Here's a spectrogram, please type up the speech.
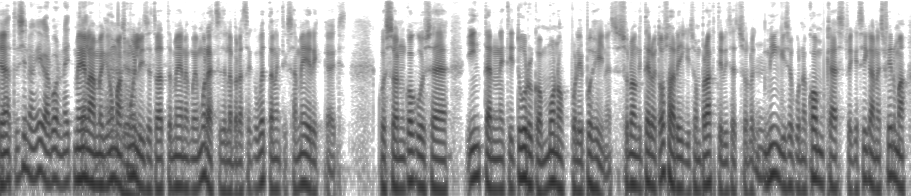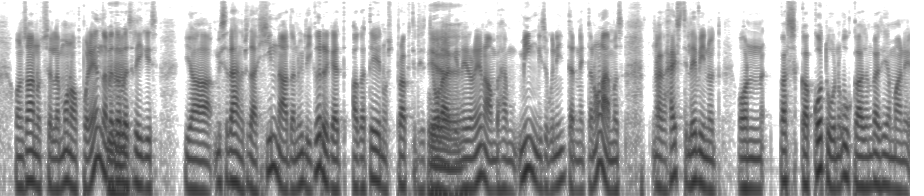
vaata siin on igal pool net. me elamegi omas mullis, et vaata, me nagu ei muretse selle pärast, aga võta näiteks Ameerika, eks, kus on kogu see internetiturg on monopolipõhine, sest sul ongi tervet osariigis on praktiliselt sul Mm. mm. mingisugune Comcast või kes iganes firma on saanud selle monopoli endale Mhm. tolles riigis ja mis see tähendab seda, hinnad on ülikõrged, aga teenust praktiliselt ei Jaa, olegi, neil on enam-vähem mingisugune internet on olemas, aga hästi levinud on kas ka kodu, UK-s on ka siiamaani,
